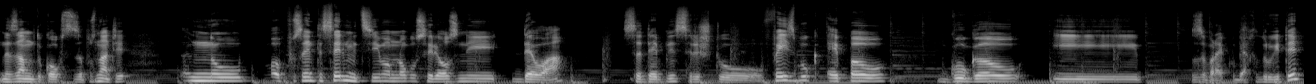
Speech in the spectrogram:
не знам доколко сте запознати, но в последните седмици има много сериозни дела съдебни срещу Facebook, Apple, Google и забравих кои бяха другите,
